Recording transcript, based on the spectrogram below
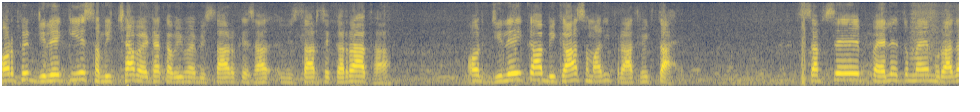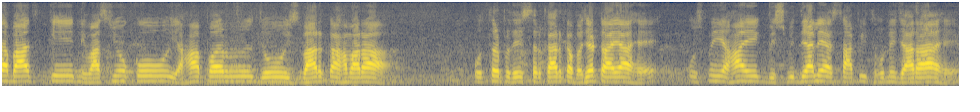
और फिर ज़िले की ये समीक्षा बैठक अभी मैं विस्तार के साथ विस्तार से कर रहा था। और ज़िले का विकास हमारी प्राथमिकता है। सबसे पहले तो मैं मुरादाबाद के निवासियों को यहाँ पर जो इस बार का हमारा उत्तर प्रदेश सरकार का बजट आया है, उसमें यहाँ एक विश्वविद्यालय स्थापित होने जा रहा है।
